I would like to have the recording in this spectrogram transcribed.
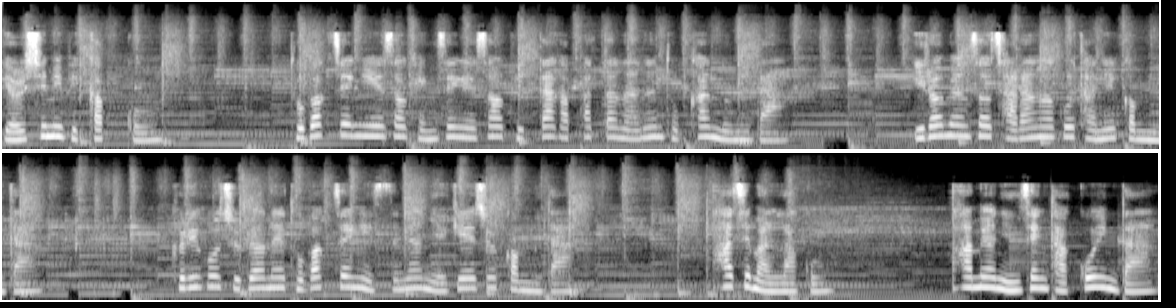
열심히 빚 갚고 도박쟁이에서 갱생해서 빚다 갚았다 나는 독한 놈이다. 이러면서 자랑하고 다닐 겁니다. 그리고 주변에 도박쟁이 있으면 얘기해 줄 겁니다. 하지 말라고. 하면 인생 다 꼬인다.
